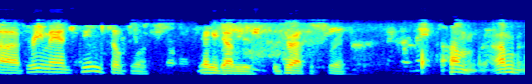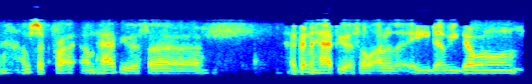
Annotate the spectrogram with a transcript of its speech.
uh, three man teams so far. AEW, the Jurassic Express. I'm I'm I'm surprised. I'm happy with. uh I've been happy with a lot of the AEW going on.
